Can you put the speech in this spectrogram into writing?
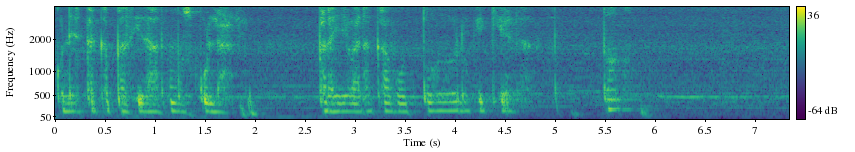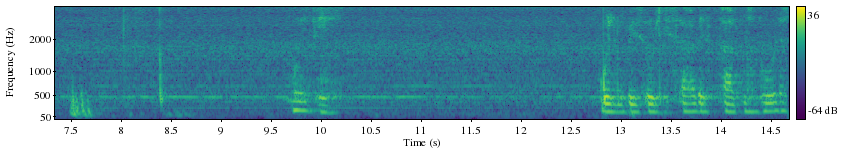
con esta capacidad muscular para llevar a cabo todo lo que quieras, todo. Muy bien. Vuelvo a visualizar esta armadura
